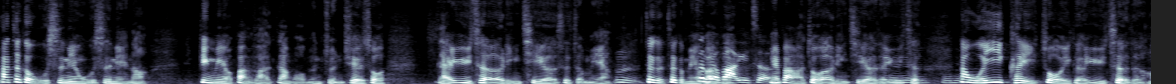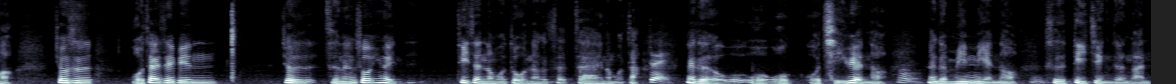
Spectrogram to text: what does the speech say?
它这个五十年五十年哦，并没有办法让我们准确说来预测二零七二是怎么样。嗯，这个这个没有办法预测，没办法做二零七二的预测。那唯一可以做一个预测的哈，就是我在这边，就是只能说，因为地震那么多，那个灾灾害那么大，对，那个我我我我祈愿哈，那个明年哈是地尽人安。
